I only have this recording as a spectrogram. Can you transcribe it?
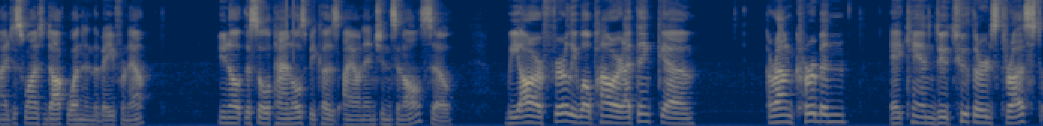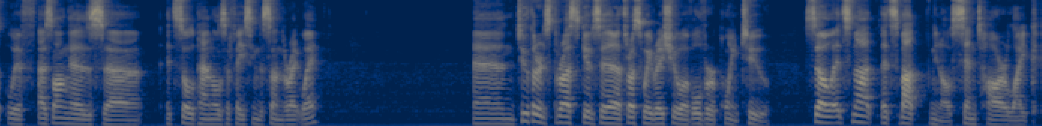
I just wanted to dock one in the bay for now. You note the solar panels because ion engines and all, so we are fairly well powered. I think uh, around Kerbin it can do two-thirds thrust with as long as uh, its solar panels are facing the sun the right way and two-thirds thrust gives it a thrust weight ratio of over 0.2. So it's not, it's about, you know, Centaur-like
